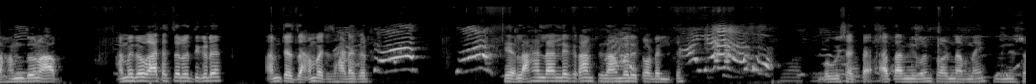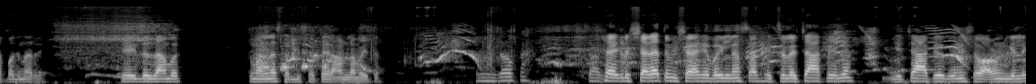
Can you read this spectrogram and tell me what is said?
हम दोन आप आम्ही दोघं आता चलो तिकडे. आमच्या जांबाच्या झाडाकर ते लहान लहान लेकर आमच्या जांबाले तोडायला तर बघू शकता आता आम्ही पण तोडणार नाही मी नुसतं बघणार आहे. हे इथं जांब तुम्हाला नसतात दिसत ते जाऊ का? चालेल. ह्या इकडे शाळा तुम्ही शाळा काही बघितल्या नसाल हे चला चहा पिलं हे चहा पिऊ पिऊन नुसतं वाळून गेले.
